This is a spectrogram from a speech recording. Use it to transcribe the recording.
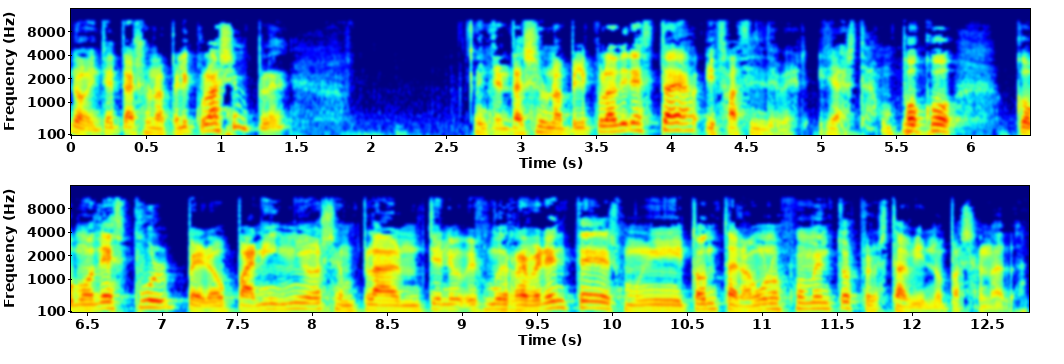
No, intenta ser una película simple, intenta ser una película directa y fácil de ver, y ya está. Un poco como Deadpool, pero para niños, en plan, tiene, es muy reverente, es muy tonta en algunos momentos, pero está bien, no pasa nada.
